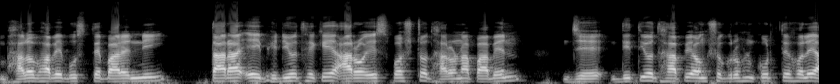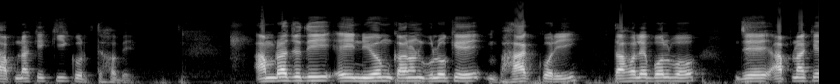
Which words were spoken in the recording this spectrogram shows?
ভালোভাবে বুঝতে পারেননি, তারা এই ভিডিও থেকে আরও স্পষ্ট ধারণা পাবেন যে দ্বিতীয় ধাপে অংশগ্রহণ করতে হলে আপনাকে কি করতে হবে। আমরা যদি এই নিয়ম কানুনগুলোকে ভাগ করি, তাহলে বলব যে আপনাকে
